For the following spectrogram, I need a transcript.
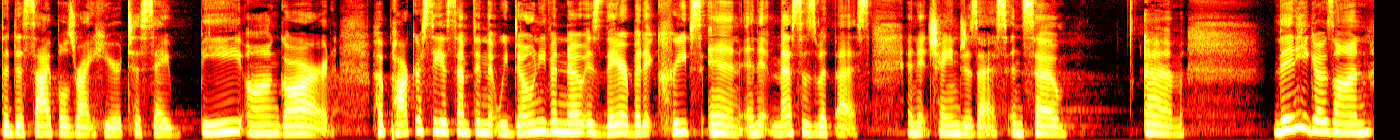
the disciples right here to say, be on guard. Hypocrisy is something that we don't even know is there, but it creeps in and it messes with us and it changes us. And so, um, then he goes on,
